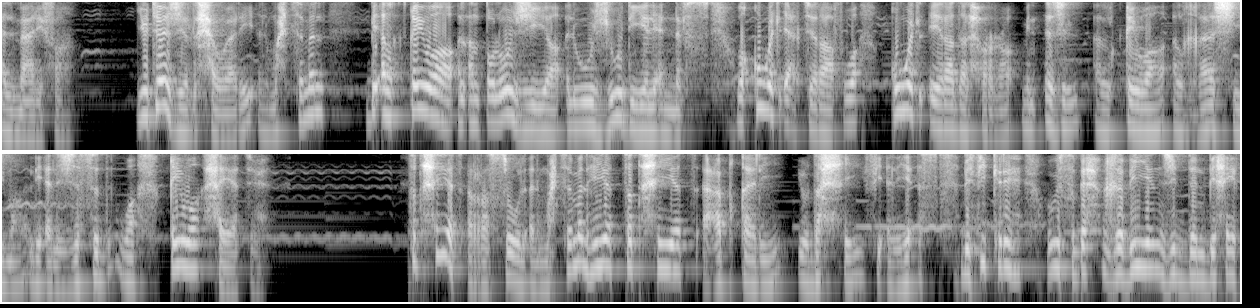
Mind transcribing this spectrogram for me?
المعرفة. يتاجر الحواري المحتمل بألقوى الأنطولوجية الوجودية للنفس وقوة الاعتراف وقوة الإرادة الحرة من أجل القوى الغاشمة للجسد وقوى حياته. تضحية الرسول المحتمل هي تضحية عبقري يضحي في اليأس بفكره ويصبح غبيا جدا بحيث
